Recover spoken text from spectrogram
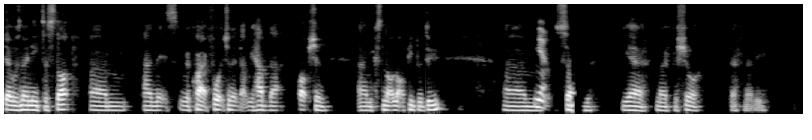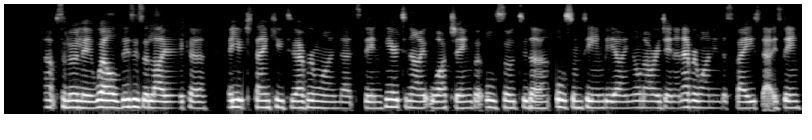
there was no need to stop. Um, and it's we're quite fortunate that we have that option because um, not a lot of people do. Um, yeah. So yeah, no, for sure, definitely. Absolutely. Well, this is a like a, a huge thank you to everyone that's been here tonight watching, but also to the awesome team behind Known Origin and everyone in the space that has been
